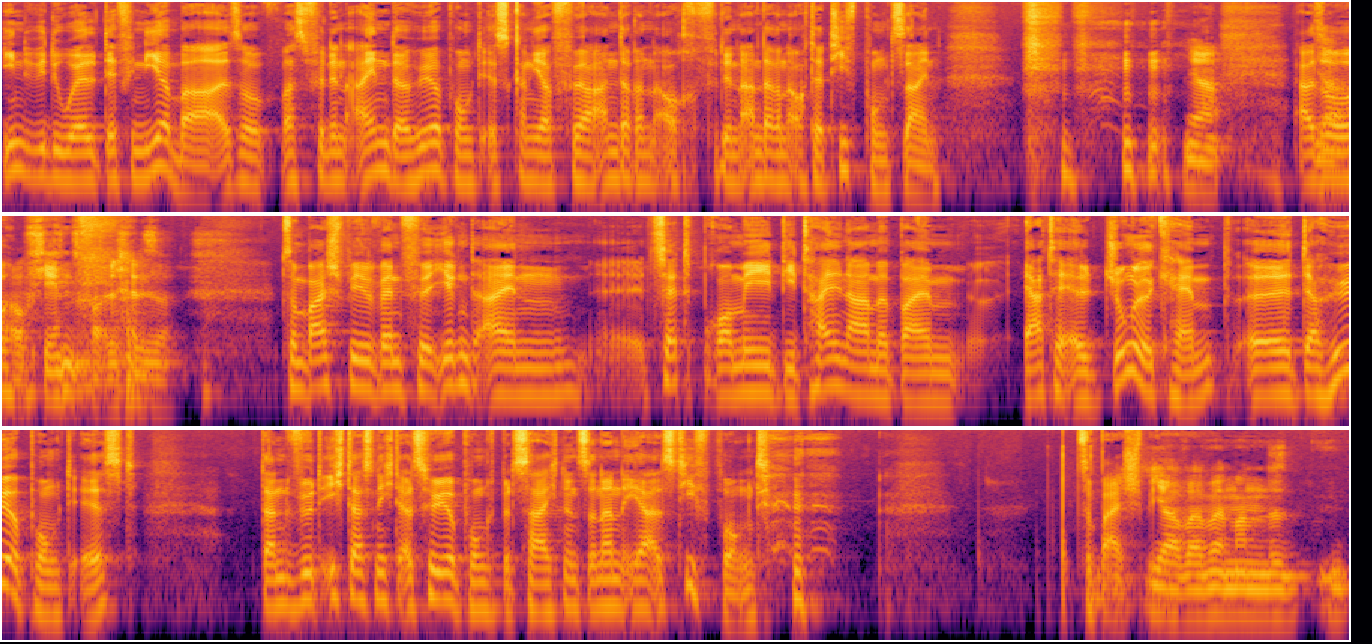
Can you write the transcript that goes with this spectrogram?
individuell definierbar. Also was für den einen der Höhepunkt ist, kann ja für anderen auch, für den anderen auch der Tiefpunkt sein. ja. Also ja, auf jeden Fall. Also. Zum Beispiel, wenn für irgendein äh, Z-Promi die Teilnahme beim RTL Dschungelcamp äh, der Höhepunkt ist, dann würde ich das nicht als Höhepunkt bezeichnen, sondern eher als Tiefpunkt. zum Beispiel. Ja, weil wenn man,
